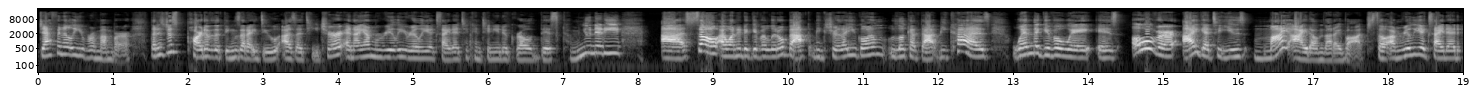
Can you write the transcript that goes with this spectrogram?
definitely remember. That is just part of the things that I do as a teacher. And I am really, really excited to continue to grow this community uh, so I wanted to give a little back. Make sure that you go and look at that because when the giveaway is over, I get to use my item that I bought. So I'm really excited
